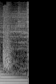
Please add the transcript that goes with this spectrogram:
Thank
